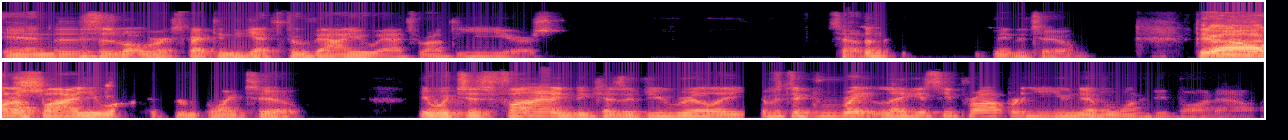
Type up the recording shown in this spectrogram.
and this is what we're expecting to get through value add throughout the years. So between the two, they're gotcha. going to want to buy you out at some point too, which is fine because if you really, if it's a great legacy property, you never want to be bought out.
